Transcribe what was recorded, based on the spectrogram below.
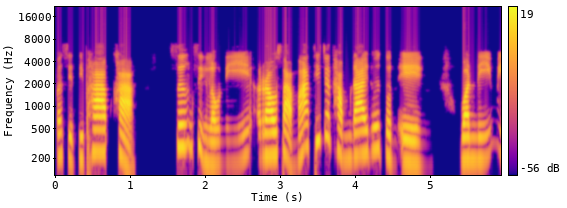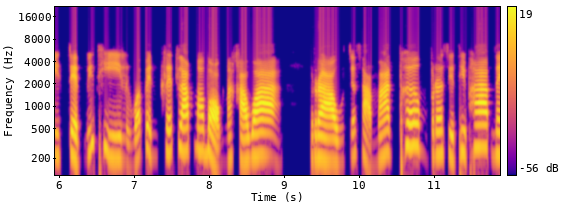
ประสิทธิภาพค่ะ ซึ่งสิ่งเหล่านี้เราสามารถที่จะทำได้ด้วยตนเอง วันนี้มี 7 วิธีหรือว่าเป็นเคล็ดลับมาบอกนะคะว่า เราจะสามารถเพิ่มประสิทธิภาพใน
